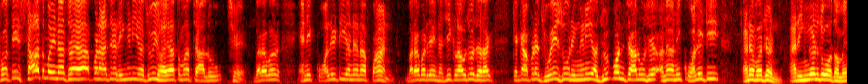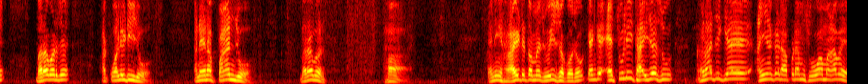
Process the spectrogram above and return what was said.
છ થી સાત મહિના થયા, પણ આજે રીંગણી હજુય હયાતમાં ચાલુ છે. બરાબર? એની ક્વોલિટી અને એના પાન, બરાબર? જે નજીક લાવજો જરાક. કે આપણે જોઈશું રીંગણી હજુ પણ ચાલુ છે અને એની ક્વોલિટી અને વજન. આ રીંગણ જુઓ તમે. બરાબર છે? આ ક્વોલિટી જુઓ. અને એના પાન જુઓ. બરાબર? હા. એની હાઇટ તમે જોઈ શકો છો. કેમ કે એકચ્યુઅલી થાય છે શું? ઘણા જગ્યાએ અહીંયા આગળ આપણે આમ જોવામાં આવે,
